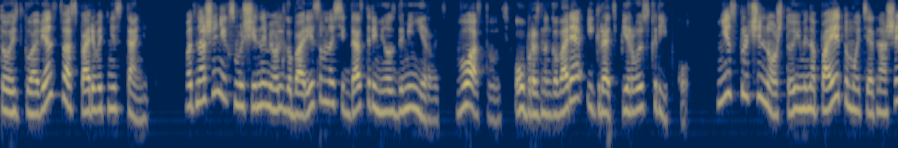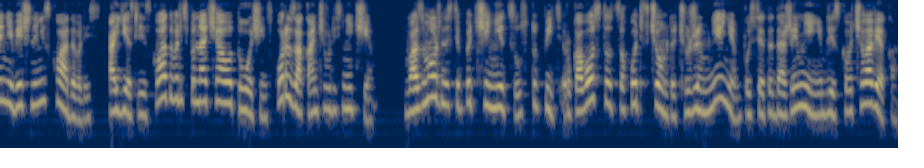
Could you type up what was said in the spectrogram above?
то есть главенство оспаривать не станет. В отношениях с мужчинами Ольга Борисовна всегда стремилась доминировать, властвовать, образно говоря, играть первую скрипку. Не исключено, что именно поэтому эти отношения вечно не складывались, а если и складывались поначалу, то очень скоро заканчивались ничем. Возможности подчиниться, уступить, руководствоваться хоть в чем-то чужим мнением, пусть это даже и мнение близкого человека,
